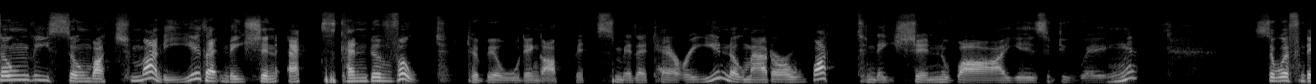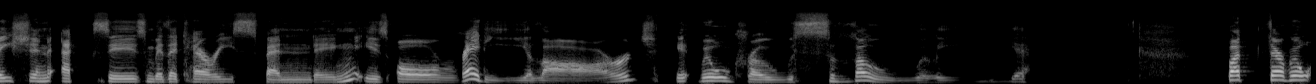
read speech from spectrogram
only so much money that nation X can devote to building up its military, no matter what nation Y is doing. So if nation X's military spending is already large, it will grow slowly. But there will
